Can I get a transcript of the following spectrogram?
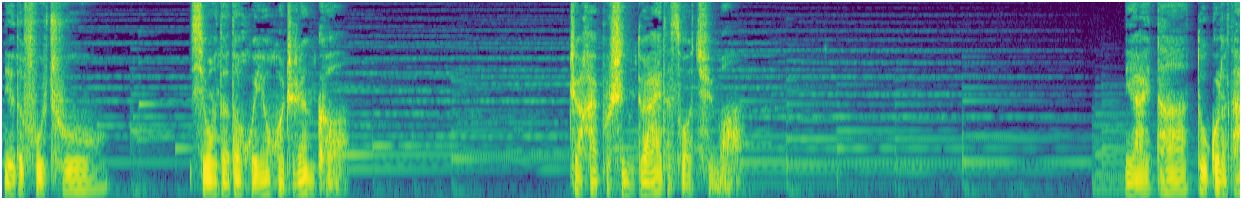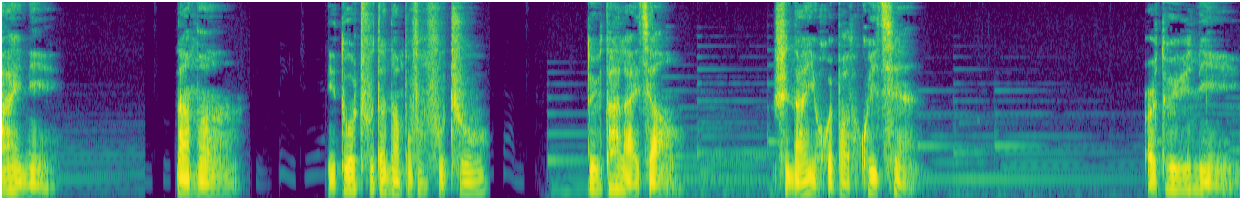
你的付出，希望得到回应或者认可，这还不是你对爱的索取吗？你爱他多过了他爱你。那么，你多出的那部分付出，对于他来讲，是难以回报的亏欠；而对于你，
